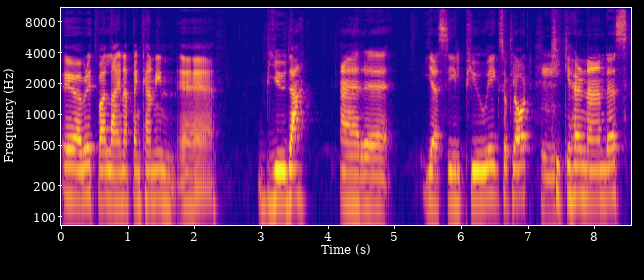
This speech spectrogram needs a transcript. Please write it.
i övrigt vad line-upen kan in, eh, bjuda är eh, Yasil Puig såklart. Mm. Kiki Hernandez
